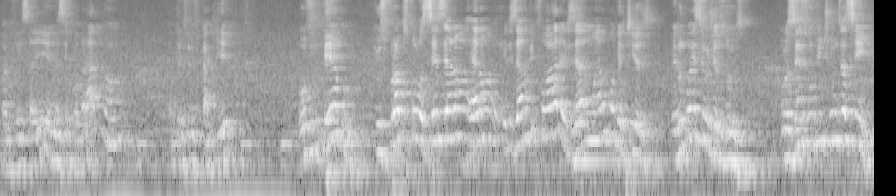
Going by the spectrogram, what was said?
Para viver isso aí, ainda ser cobrado? Não. Eu prefiro ficar aqui. Houve um tempo que os próprios colossenses eram, eram, eles eram de fora, eles eram, não eram convertidos, eles não conheciam Jesus. Colossenses 1, 21 diz assim:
